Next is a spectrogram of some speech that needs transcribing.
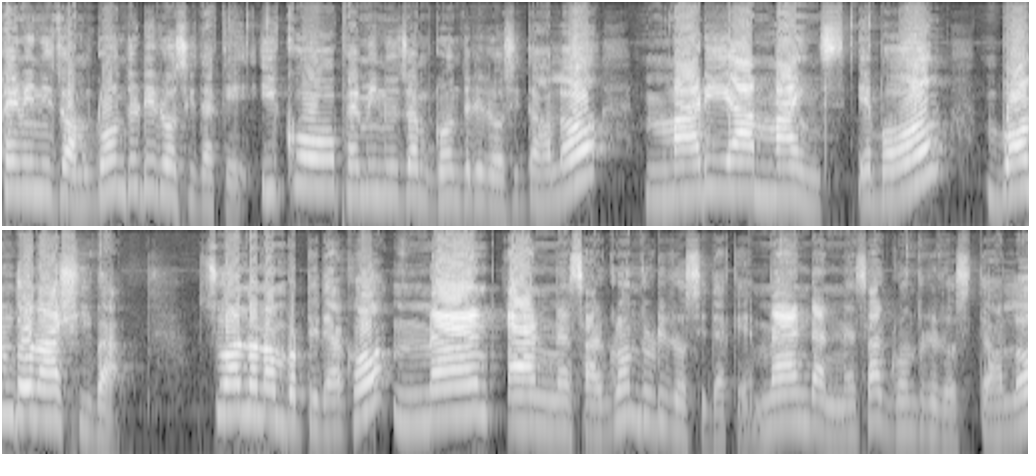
ফেমিনিজম গ্রন্থটি রচিতাকে ইকো ফেমিনিজম গ্রন্থটি রচিতা হলো মারিয়া মাইন্স এবং বন্দনা শিবা। চুয়ান্ন নম্বরটি দেখো ম্যান্ড অ্যান্ড নেসার গ্রন্থটি রচিতাকে ম্যান্ড অ্যান্ড নেসার গ্রন্থটি রচিত হলো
